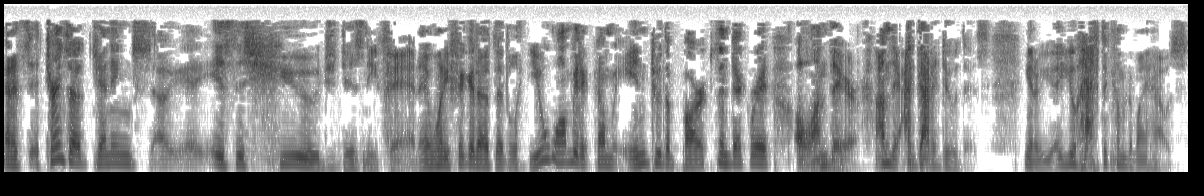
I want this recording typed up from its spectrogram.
and it turns out Jennings uh, is this huge Disney fan and when he figured out that look you want me to come into the parks and decorate? Oh I'm there. I'm there. I got to do this. You know you, you have to come to my house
